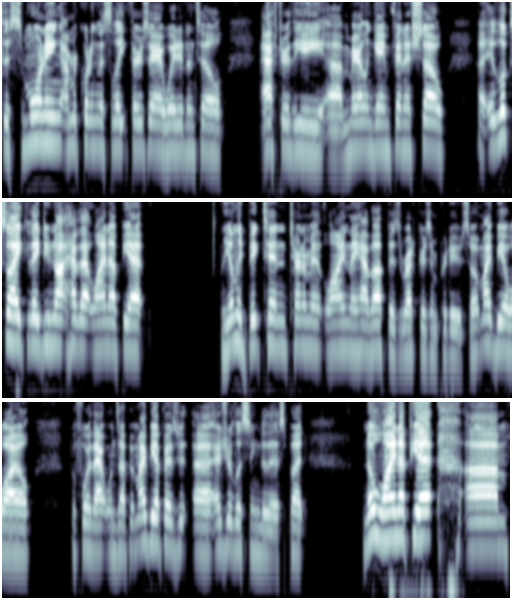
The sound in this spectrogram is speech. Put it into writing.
this morning. I'm recording this late Thursday. I waited until after the uh, Maryland game finished. So uh, it looks like they do not have that lineup yet. The only Big Ten tournament line they have up is Rutgers and Purdue. So it might be a while before that one's up. It might be up as uh, as you're listening to this, but no lineup yet. Um,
